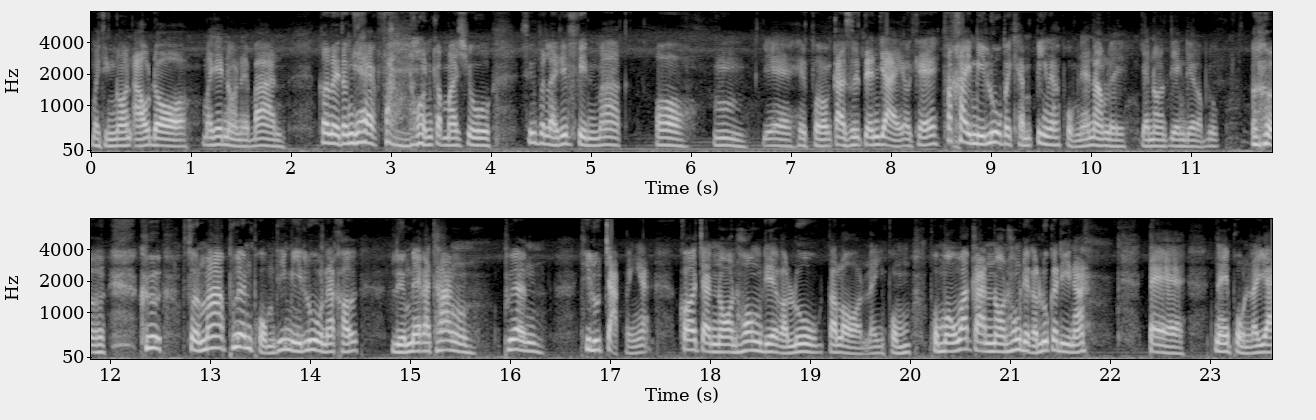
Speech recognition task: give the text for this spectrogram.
หมายถึงนอนเอาดอไม่ใช่นอนในบ้าน ก็เลยต้องแยกฝั่งนอนกับมาชู ซึ่งเป็นอะไรที่ฟินมากอ๋ออืมแย่เหตุผลของการซื้อเต็นท์ใหญ่โอเคถ้าใครมีลูกไปแคมปิ้งนะผมแนะนำเลย อย่านอนเตียงเดียวกับลูกคือส่วนมากเพื่อนผมที่มีลูกนะเขาหรือแม้กระทั่งเพื่อน ที่รู้จักอย่างเงี้ย ก็จะนอนห้องเดียวกับลูกตลอดอะไรอย่างนี้ผมผมมองว่าการนอนห้องเดียวกับลูกก็ดีนะ แต่ในผลระยะ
